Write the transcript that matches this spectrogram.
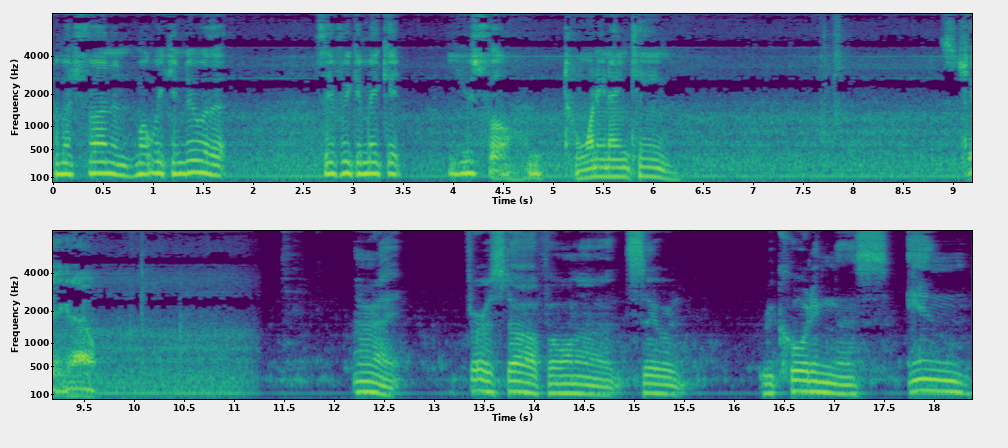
how much fun and what we can do with it. See if we can make it useful in 2019. Let's check it out. Alright, first off, I want to say we're recording this in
